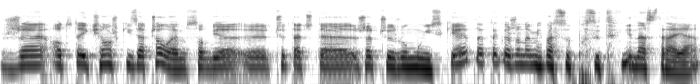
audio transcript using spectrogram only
że od tej książki zacząłem sobie y, czytać te rzeczy rumuńskie, dlatego że ona mnie bardzo pozytywnie nastraja.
